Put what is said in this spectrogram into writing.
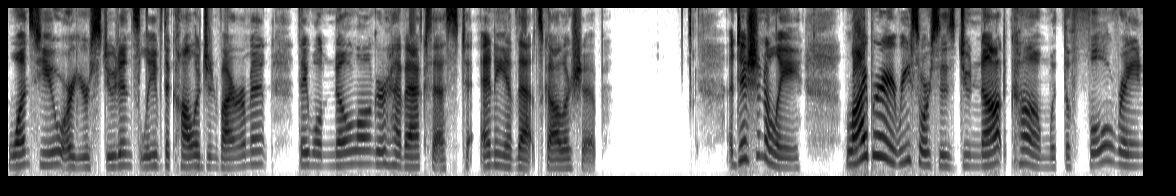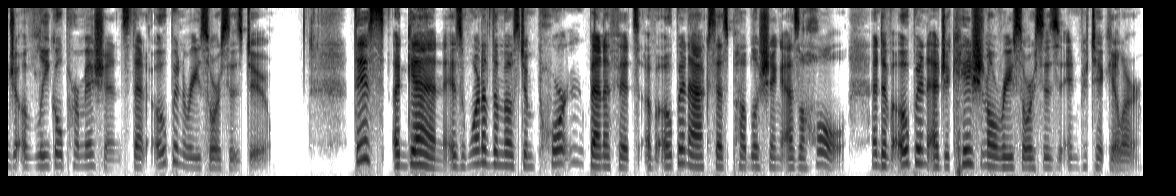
Once you or your students leave the college environment, they will no longer have access to any of that scholarship. Additionally, library resources do not come with the full range of legal permissions that open resources do. This, again, is one of the most important benefits of open access publishing as a whole, and of open educational resources in particular.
